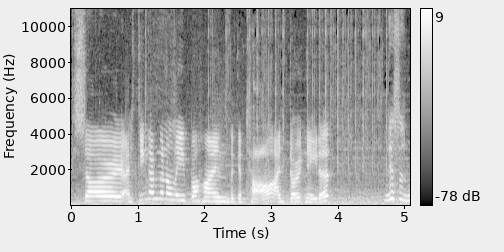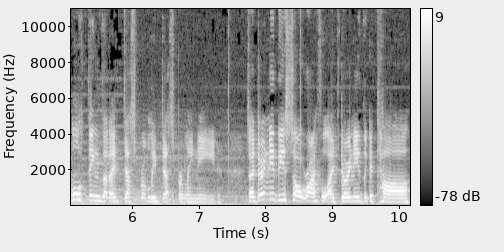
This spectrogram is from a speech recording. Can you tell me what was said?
So I think I'm to leave behind the guitar. I don't need it. This is more things that I desperately, desperately need. So I don't need the assault rifle. I don't need the guitar.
